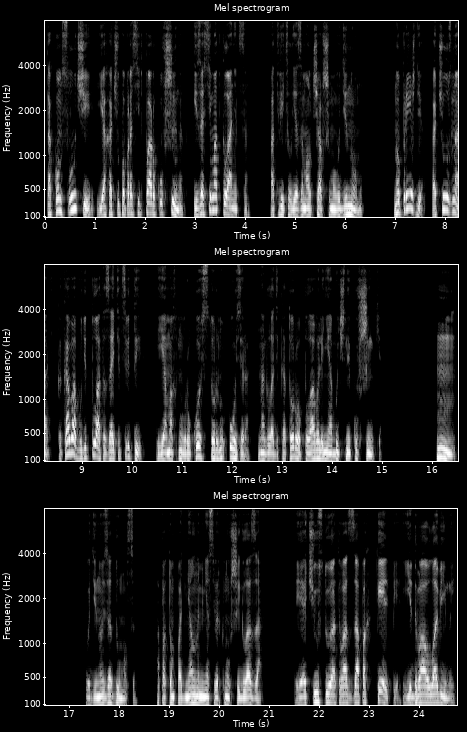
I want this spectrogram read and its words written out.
В таком случае я хочу попросить пару кувшинок и засим откланяться, ответил я замолчавшему водяному. Но прежде хочу узнать, какова будет плата за эти цветы. И я махнул рукой в сторону озера, на глади которого плавали необычные кувшинки. Хм. Водяной задумался, а потом поднял на меня сверкнувшие глаза. Я чувствую от вас запах кельпи, едва уловимый.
